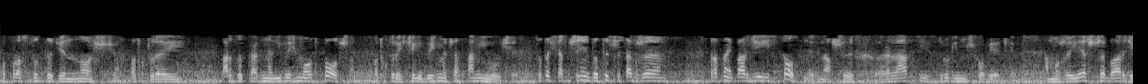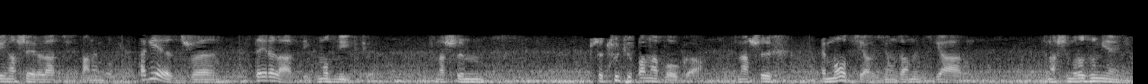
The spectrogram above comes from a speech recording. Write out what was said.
po prostu codziennością, od której bardzo pragnęlibyśmy odpocząć, od której chcielibyśmy czasami uciec. To doświadczenie dotyczy także spraw najbardziej istotnych naszych relacji z drugim człowiekiem, a może jeszcze bardziej naszej relacji z Panem Bogiem. Tak jest, że w tej relacji, w modlitwie, w naszym przeczuciu Pana Boga, w naszych emocjach związanych z wiarą, w naszym rozumieniu.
